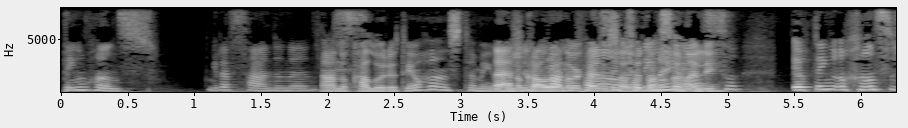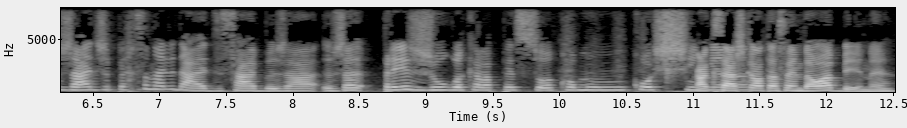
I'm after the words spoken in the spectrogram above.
Tem um ranço. Engraçado, né? Ah, no calor eu tenho ranço também. É, no o calor não faz tá sentido passando nenhum. ali. ranço- eu tenho ranço já de personalidade, sabe? Eu já, eu já prejugo aquela pessoa como um coxinha. Ah, que você acha que ela tá saindo da OAB, né?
